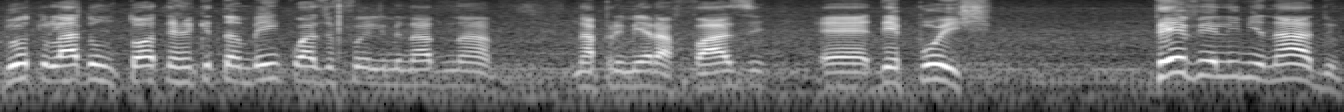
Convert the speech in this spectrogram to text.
Do outro lado, um Tottenham que também quase foi eliminado na, na primeira fase. É, depois, teve eliminado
